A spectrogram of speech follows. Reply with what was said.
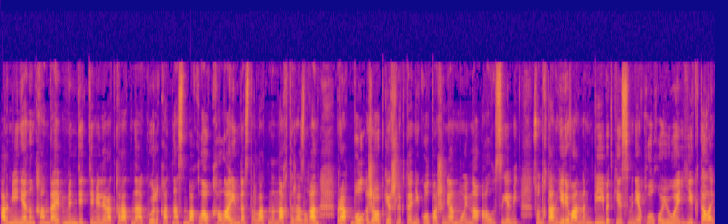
Арменияның қандай міндеттемелер атқаратыны, көлік қатынасын бақылау қалай ұйымдастырылатыны нақты жазылған, бірақ бұл жауапкершілікті Никол Пашинян мойнына алғысы келмейді. Сондықтан ереванның бейбіт келісіміне қол қоюы екі талай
